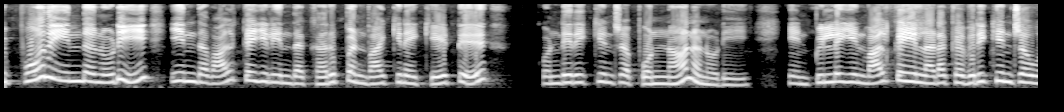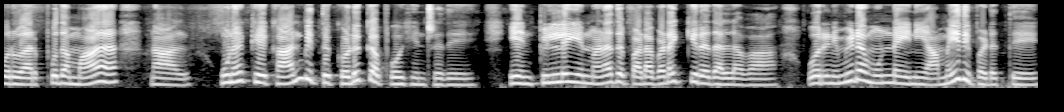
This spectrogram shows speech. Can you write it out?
இப்போது இந்த நொடி இந்த வாழ்க்கையில் இந்த கருப்பன் வாக்கினை கேட்டு கொண்டிருக்கின்ற பொன்னான நொடி என் பிள்ளையின் வாழ்க்கையில் நடக்கவிருக்கின்ற ஒரு அற்புதமான நாள். உனக்கு காண்பித்து கொடுக்க போகின்றது. என் பிள்ளையின் மனது படபடக்கிறது அல்லவா ஒரு நிமிடம் உன்னை நீ அமைதிப்படுத்து.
